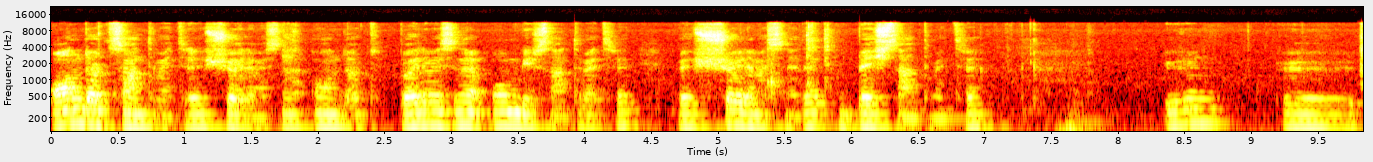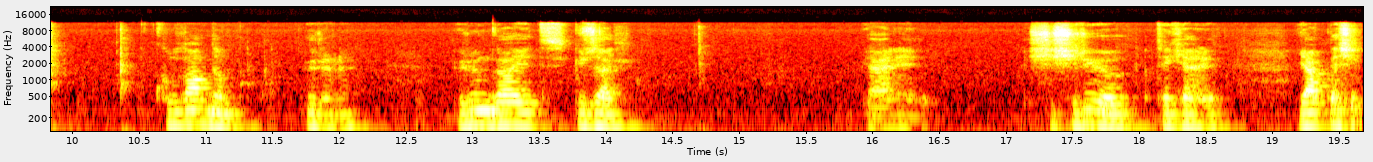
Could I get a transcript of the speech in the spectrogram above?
14 santimetre şöylemesine 14, böylemesine 11 santimetre ve şöylemesine de 5 santimetre. Ürün e, kullandım ürünü. Ürün gayet güzel. Yani şişiriyor tekeri. Yaklaşık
